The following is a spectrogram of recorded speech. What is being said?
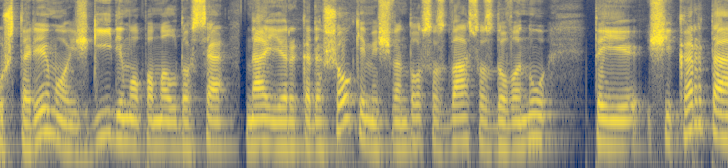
užtarimo, išgydymo pamaldose. Na ir kada šaukėme šventosios dvasios dovanų, tai šį kartą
